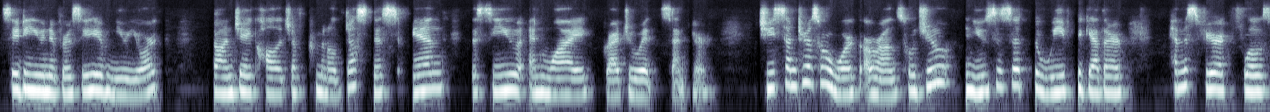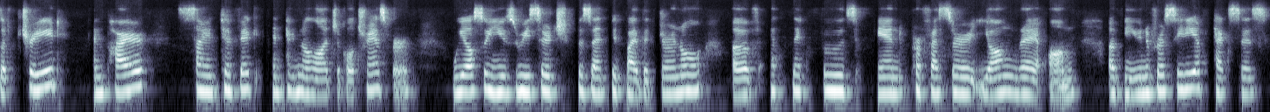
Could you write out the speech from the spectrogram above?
City University of New York, John Jay College of Criminal Justice, and the CUNY Graduate Center. She centers her work around soju and uses it to weave together hemispheric flows of trade, empire, scientific, and technological transfer. We also use research presented by the Journal of Ethnic Foods and Professor Young Rae Um of the University of Texas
